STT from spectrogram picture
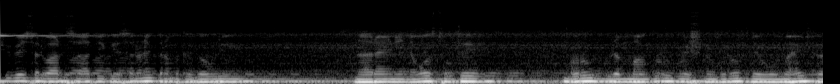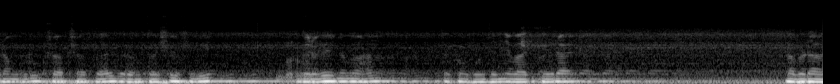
શિવે સર્વાર્થ સાધિકે શરણે ત્રંબકે ગૌરી નારાયણી નમોસ્તુતે ગુરુ બ્રહ્મા ગુરુ વિષ્ણુ ગુરુ દેવો મહેશ્વરમ ગુરુ સાક્ષાત પરબ્રહ્મ તસ્ય શ્રી ગુરવે નમઃ તો ખૂબ ખૂબ ધન્યવાદ કહેરાય આપણા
